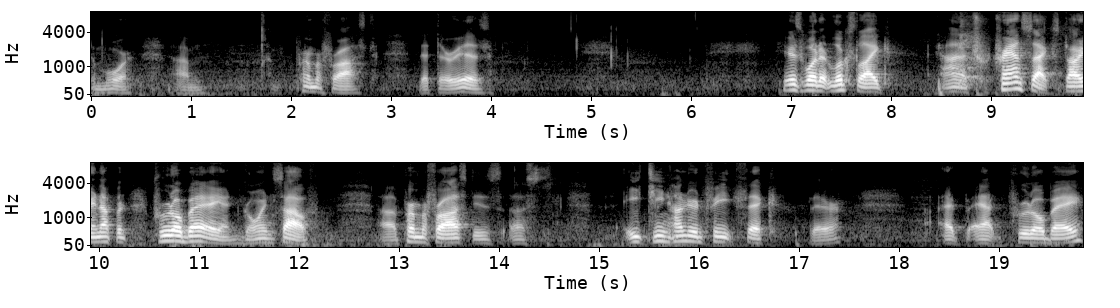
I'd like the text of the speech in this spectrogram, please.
the more um, permafrost that there is. Here's what it looks like on a tr transect starting up in Prudhoe Bay and going south. Uh, permafrost is uh, 1,800 feet thick there at, at Prudhoe Bay.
